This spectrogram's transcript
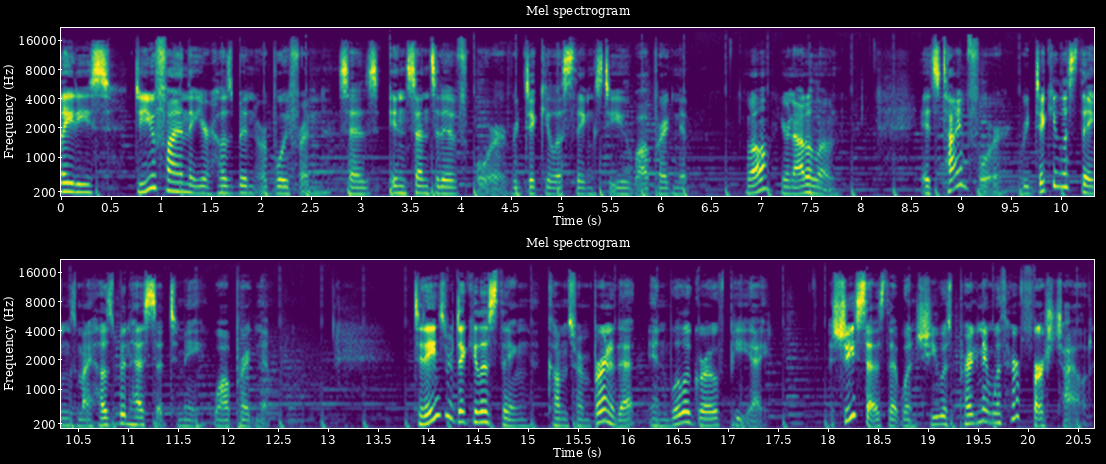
Ladies, do you find that your husband or boyfriend says insensitive or ridiculous things to you while pregnant? Well, you're not alone. It's time for Ridiculous Things My Husband Has Said to Me While Pregnant. Today's ridiculous thing comes from Bernadette in Willow Grove, PA. She says that when she was pregnant with her first child,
